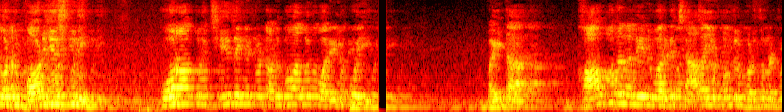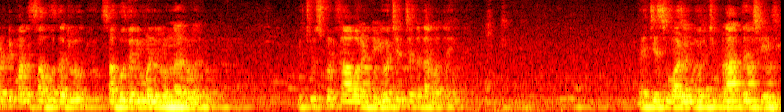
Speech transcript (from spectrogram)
తోటను పాడు చేసుకుని కోరాకులు చేదైనటువంటి అనుభవాల్లోకి వారు వెళ్ళిపోయి బయట కాపుదల లేని వారికి చాలా ఇబ్బందులు పడుతున్నటువంటి మన సహోదరులు సహోదరి మనులు ఉన్నారు. చూసుకొని కావాలంటే యోచించిన తర్వాత దయచేసి వాళ్ళ గురించి ప్రార్థన చేయండి.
